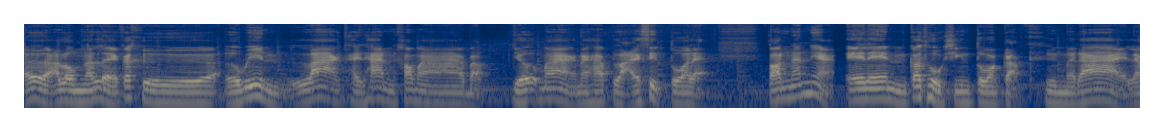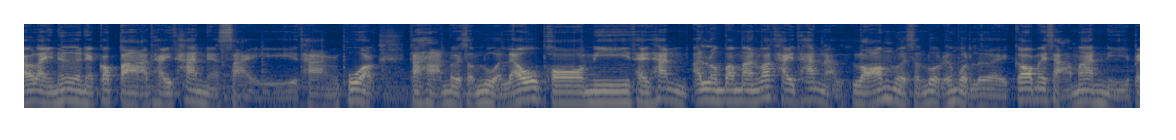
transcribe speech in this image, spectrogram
เอออารมณ์นั้นเลยก็คือเออร์วินลากไททันเข้ามาแบบเยอะมากนะครับหลายสิบตัวแหละ ตอนนั้นเนี่ยเอเลนก็ถูกชิงตัวกลับคืนมาได้ แล้วไลเนอร์เนี่ยก็ปาไททันเนี่ยใส่ทางพวกทหารหน่วยสำรวจ แล้วพอมีไททันอารมณ์ประมาณว่าไททันอะล้อมหน่วยสำรวจไว้หมดเลย ก็ไม่สามารถหนีไป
